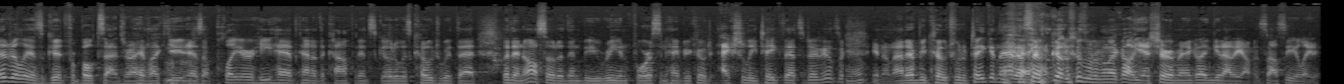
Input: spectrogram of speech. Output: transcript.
it really is good for both sides, right? Like Mm-hmm. you, as a player, he had kind of the confidence to go to his coach with that, but then also to then be reinforced and have your coach actually take that. suggestion. You know, not every coach would have taken that. and Some coaches would have been like, "Oh yeah, sure, man, go ahead and get out of the office. I'll see you later."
